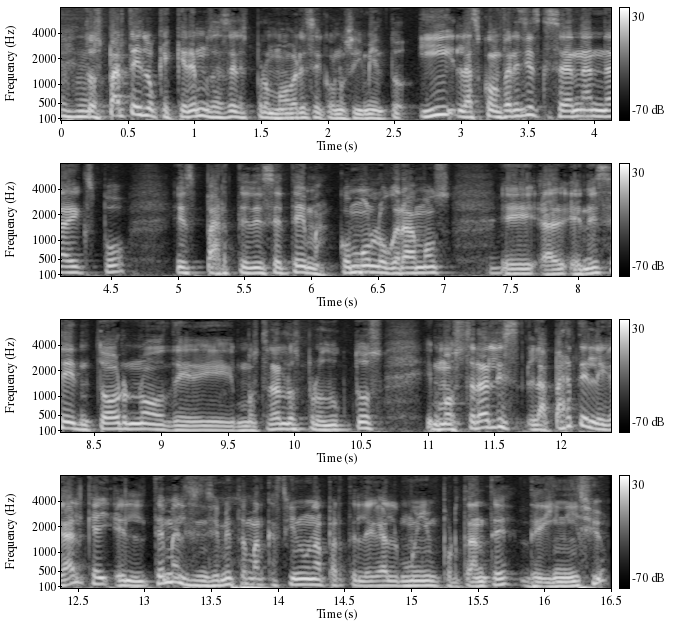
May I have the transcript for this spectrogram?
Entonces, parte de lo que queremos hacer es promover ese conocimiento. Y las conferencias que se dan en la expo es parte de ese tema. ¿Cómo logramos eh, en ese entorno de mostrar los productos, mostrarles la parte legal, que hay, el tema del licenciamiento de marcas tiene una parte legal muy importante de inicio,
